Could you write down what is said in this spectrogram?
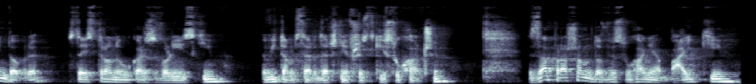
Dzień dobry, z tej strony Łukasz Zwoliński. Witam serdecznie wszystkich słuchaczy. Zapraszam do wysłuchania bajki,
